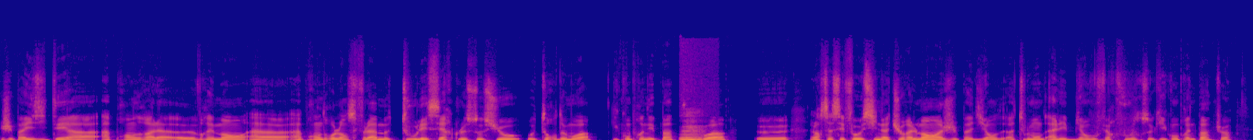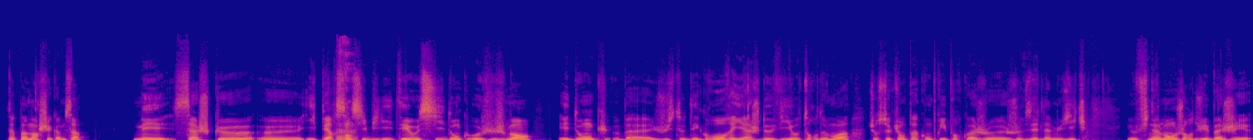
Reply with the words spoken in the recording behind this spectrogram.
j'ai pas hésité à, à prendre à la- vraiment à, à prendre lance-flamme tous les cercles sociaux autour de moi qui comprenaient pas Mm. pourquoi. Euh, alors ça s'est fait aussi naturellement, hein, j'ai pas dit à tout le monde allez bien vous faire foutre ceux qui comprennent pas, tu vois, ça n'a pas marché comme ça. Mais sache que euh, hypersensibilité aussi donc au jugement et donc bah, juste des gros rayages de vie autour de moi sur ceux qui n'ont pas compris pourquoi je, je faisais de la musique. Et finalement aujourd'hui bah, j'ai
